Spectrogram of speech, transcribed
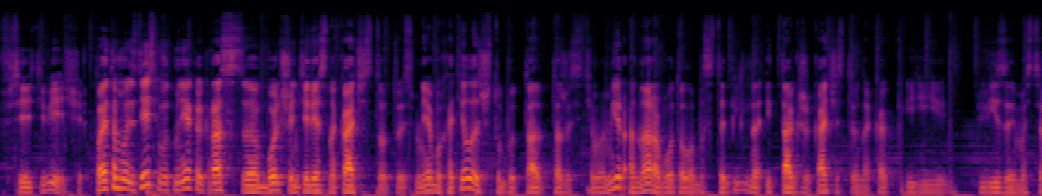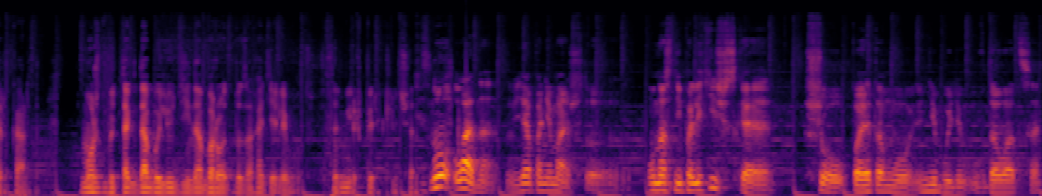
все эти вещи. Поэтому здесь вот мне как раз э, больше интересно качество. То есть мне бы хотелось, чтобы та, та же система Мир, она работала бы стабильно и так же качественно, как и Visa и MasterCard. Может быть, тогда бы люди, наоборот, бы захотели вот на мир переключаться. Ну, ладно, я понимаю, что у нас не политическое шоу, поэтому не будем вдаваться.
